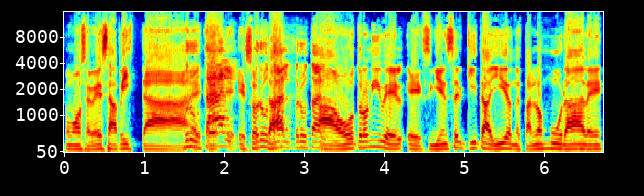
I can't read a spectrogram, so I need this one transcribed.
cómo se ve esa pista. Brutal, Eh, eso brutal, está brutal. A otro nivel, es bien cerquita allí donde están los murales,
